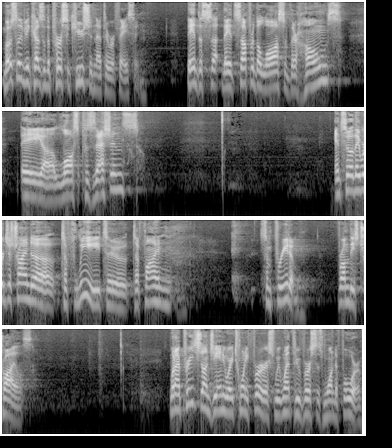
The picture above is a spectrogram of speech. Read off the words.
mostly because of the persecution that they were facing. They had, the, they had suffered the loss of their homes, they uh, lost possessions. And so they were just trying to, to flee to, to find some freedom from these trials. When I preached on January 21st, we went through verses 1 to 4,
